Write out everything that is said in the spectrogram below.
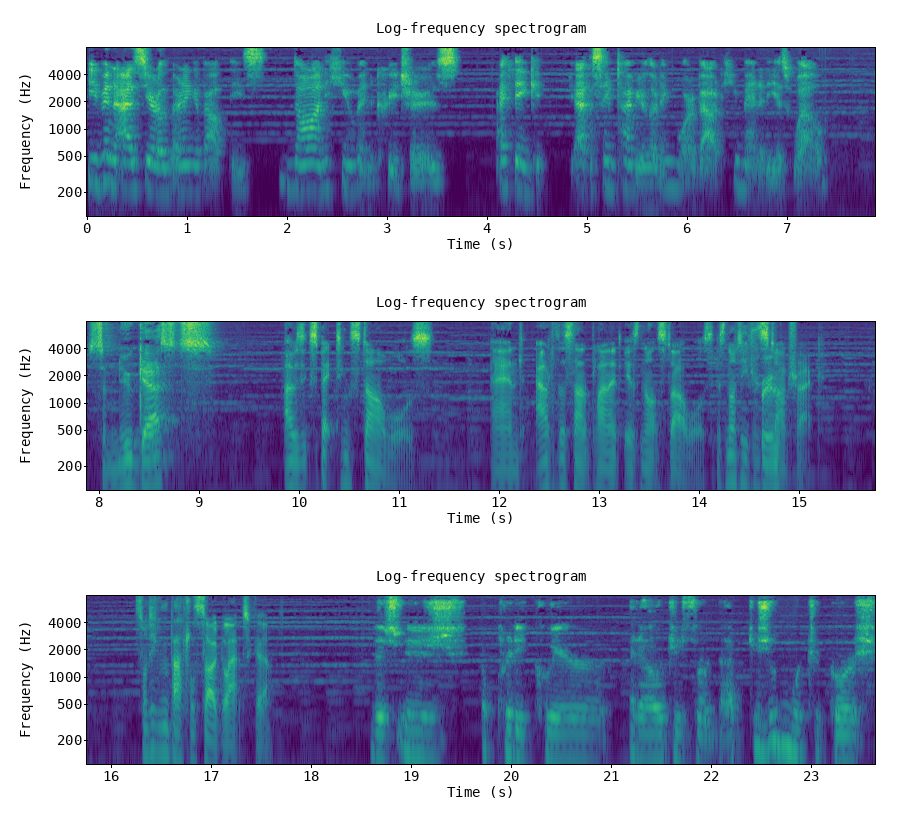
even as you're learning about these non-human creatures, I think at the same time you're learning more about humanity as well. some new guests, I was expecting Star Wars, and Out of the Silent Planet is not Star Wars. It's not even True. Star Trek. It's not even Battlestar Galactica. This is a pretty clear analogy for baptism, which, of course,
